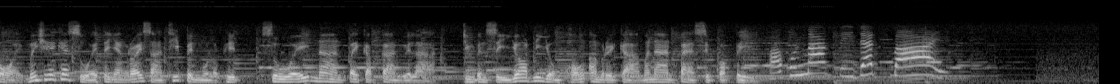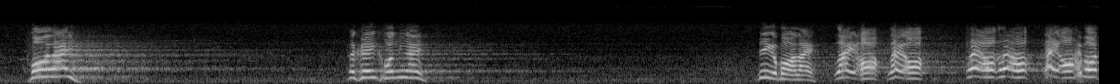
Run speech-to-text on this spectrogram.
บอยไม่ใช่แค่สวยแต่ยังไร้สารที่เป็นมลพิษ สวยนานไปกับการเวลา จึงเป็นสียอดนิยมของอเมริกามานาน 80 กว่าปี ขอบคุณมากสีดัดปลาย มองอะไร ไม่เคยเห็นคนยังไง นี่ก็มองอะไร ไล่ออก ไล่ออก ไล่ออก ไล่ออก ไล่ออกให้หมด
